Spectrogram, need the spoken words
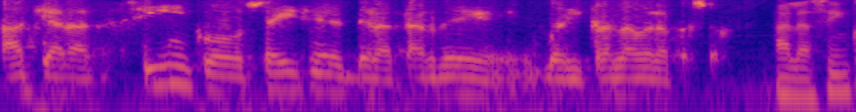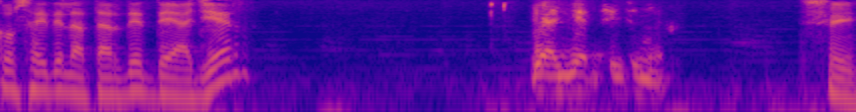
Hacia las 5 o 6 de la tarde del traslado de la persona. ¿A las 5 o 6 de la tarde de ayer? De ayer, sí, señor. Sí.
